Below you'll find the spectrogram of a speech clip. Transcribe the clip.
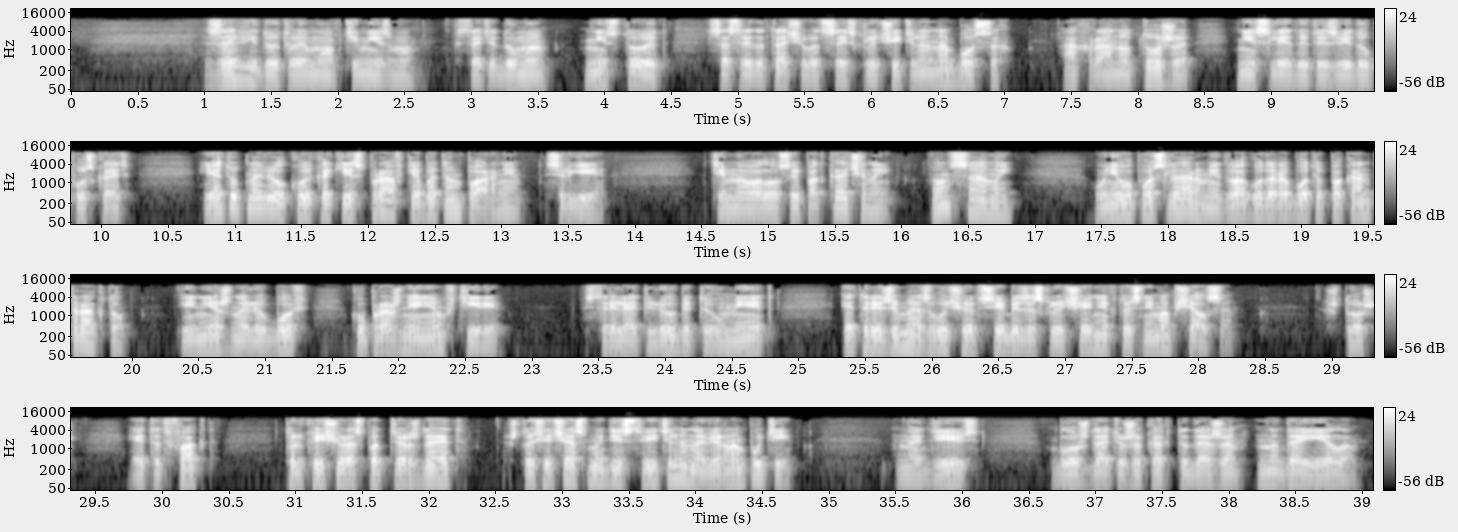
Завидую твоему оптимизму. Кстати, думаю, не стоит сосредотачиваться исключительно на боссах. Охрану тоже не следует из виду упускать. Я тут навел кое-какие справки об этом парне, Сергее. Темноволосый подкачанный, он самый. У него после армии два года работы по контракту и нежная любовь к упражнениям в тире. Стрелять любит и умеет. Это резюме озвучивают все без исключения, кто с ним общался. Что ж, этот факт только еще раз подтверждает, что сейчас мы действительно на верном пути. Надеюсь, блуждать уже как-то даже надоело.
